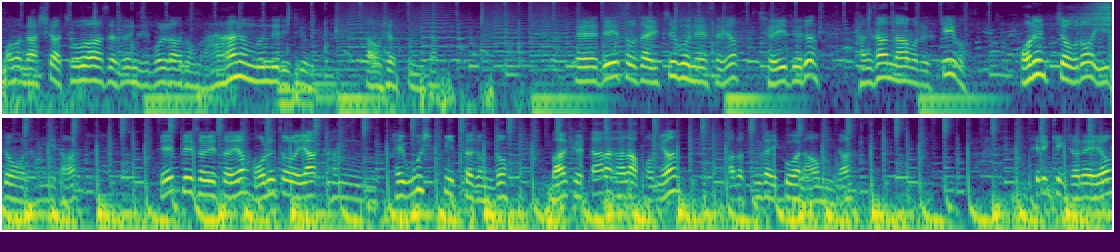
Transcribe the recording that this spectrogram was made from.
오늘 날씨가 좋아서 그런지 몰라도 많은 분들이 지금 나오셨습니다. 네, 내소사 일주분에서요 저희들은 당산나무를 끼고 오른쪽으로 이동을 합니다. 대패소에서요 오른쪽으로 약 한 150m 정도 마크를 따라가다 보면 바로 등산 입구가 나옵니다. 트레킹 전에요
